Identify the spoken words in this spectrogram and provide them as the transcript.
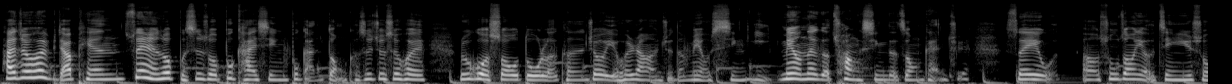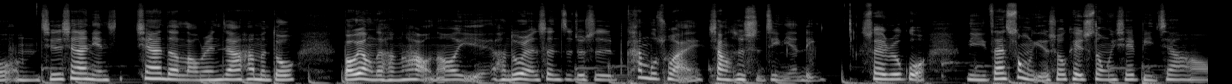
他就会比较偏。虽然说不是说不开心、不敢动，可是就是会，如果收多了，可能就也会让人觉得没有新意，没有那个创新的这种感觉。所以，我呃书中有建议说，嗯，其实现在年现在的老人家他们都保养的很好，然后也很多人甚至就是看不出来像是实际年龄。所以，如果你在送礼的时候，可以送一些比较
